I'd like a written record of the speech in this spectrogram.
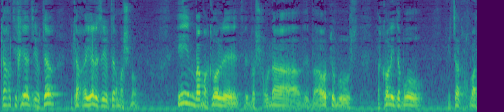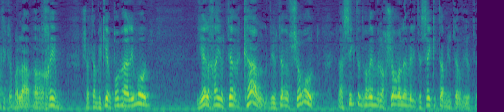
ככה תחיה את זה יותר, וככה יהיה לזה יותר משמעות. אם במכולת ובשכונה ובאוטובוס הכל ידברו מצד חוכמת הקבלה, בערכים שאתה מכיר פה מהלימוד, יהיה לך יותר קל ויותר אפשרות להשיג את הדברים ולחשוב עליהם ולהתעסק איתם יותר ויותר.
